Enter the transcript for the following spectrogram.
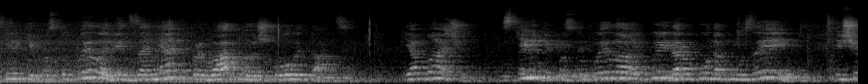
скільки поступило від занять приватної школи танців. Я бачу, скільки поступило на рахунок музею, і що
